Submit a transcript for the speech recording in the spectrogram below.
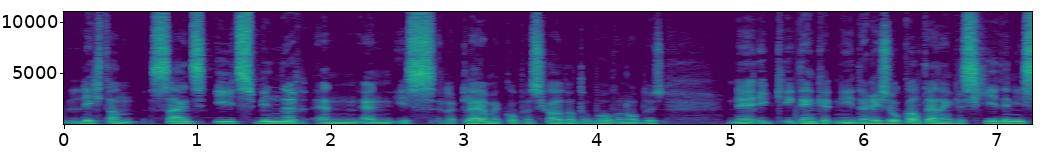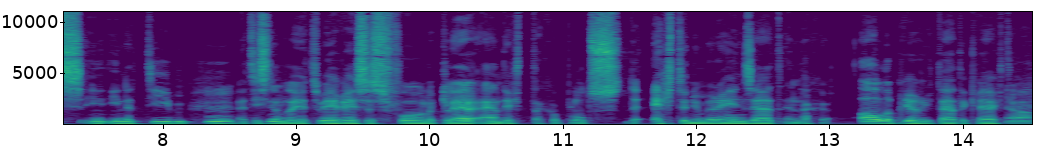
ligt dan Sainz iets minder en, en is Leclerc met kop en schouder erbovenop. Dus nee, ik, ik denk het niet. Er is ook altijd een geschiedenis in, in het team. Mm. Het is niet omdat je twee races voor Leclerc eindigt dat je plots de echte nummer één bent en dat je alle prioriteiten krijgt. Ja.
